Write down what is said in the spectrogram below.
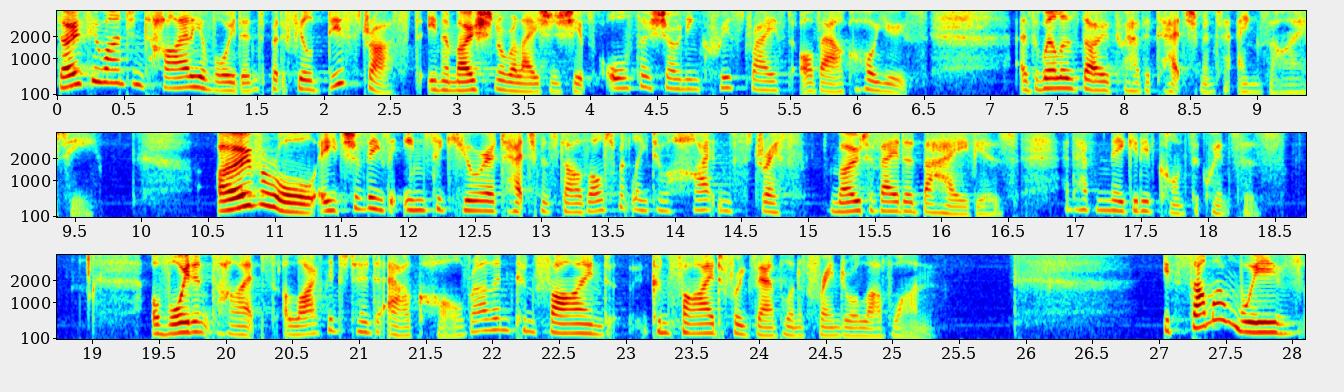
Those who aren't entirely avoidant but feel distrust in emotional relationships also show an increased rate of alcohol use, as well as those who have attachment to anxiety. Overall, each of these insecure attachment styles ultimately to heightened stress motivated behaviours and have negative consequences. Avoidant types are likely to turn to alcohol rather than confined, confide, for example, in a friend or a loved one. If someone with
